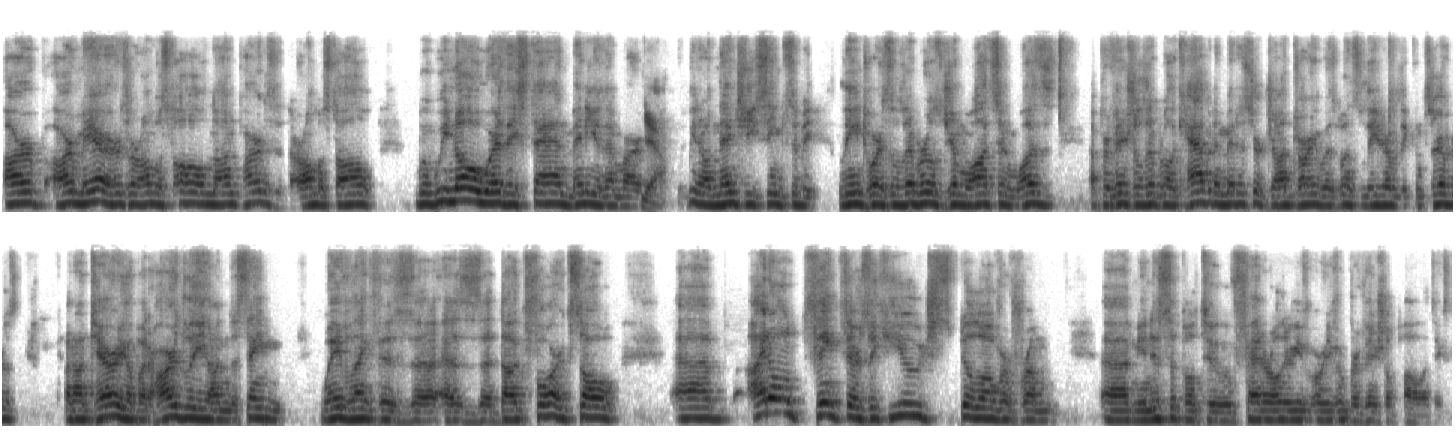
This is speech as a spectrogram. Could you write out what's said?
our, our mayors are almost all nonpartisan. They're almost all when we know where they stand, many of them are, yeah. you know, Nenshi seems to be lean towards the Liberals. Jim Watson was a provincial Liberal cabinet minister. John Tory was once leader of the Conservatives in Ontario, but hardly on the same wavelength as uh, as uh, Doug Ford. So uh, I don't think there's a huge spillover from uh, municipal to federal or even, or even, provincial politics.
